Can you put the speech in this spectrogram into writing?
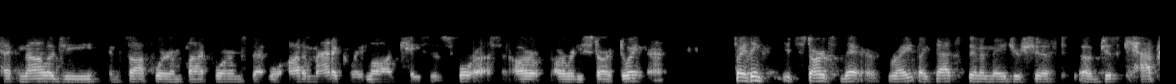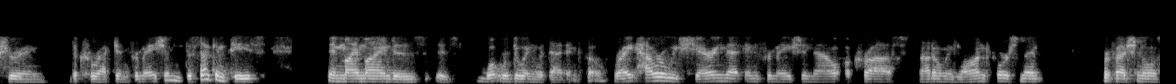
technology and software and platforms that will automatically log cases for us and are already start doing that. So I think it starts there, right? Like that's been a major shift of just capturing the correct information. The second piece in my mind is is what we're doing with that info, right? How are we sharing that information now across not only law enforcement professionals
